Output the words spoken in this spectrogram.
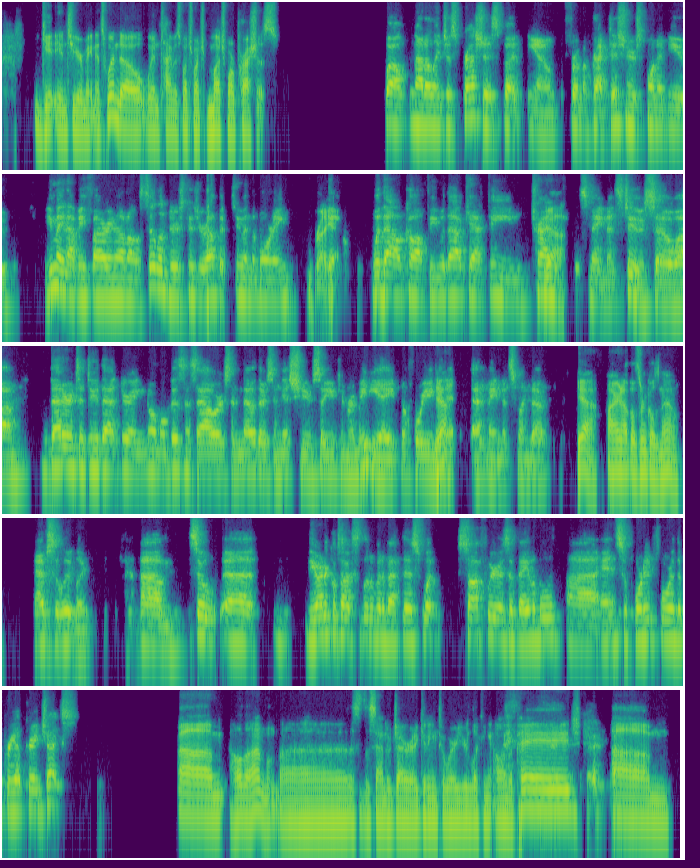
get into your maintenance window, when time is much much much more precious. Well, not only just precious, but you know, from a practitioner's point of view, you may not be firing on all cylinders because you're up at two in the morning, right? You know, without coffee, without caffeine, trying yeah. to do this maintenance too. So um, better to do that during normal business hours and know there's an issue so you can remediate before you get yeah. into that maintenance window. Yeah, iron out those wrinkles now. Absolutely. Um, so uh, the article talks a little bit about this. What software is available uh, and supported for the pre-upgrade checks? Um, hold on. Uh, this is the sound of Jirah getting to where you're looking on the page. Um,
